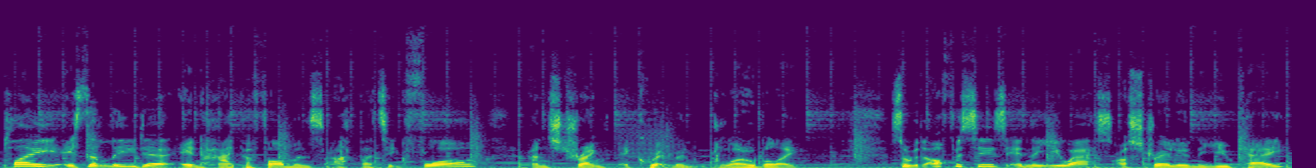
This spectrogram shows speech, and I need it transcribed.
PLAE is the leader in high performance athletic floor and strength equipment globally. So, with offices in the US, Australia, and the UK,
